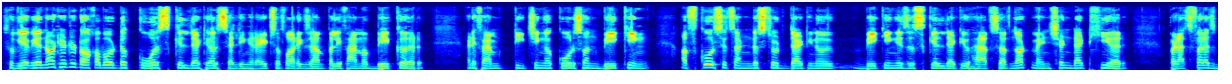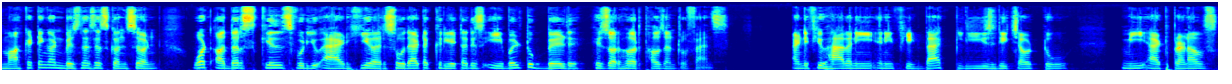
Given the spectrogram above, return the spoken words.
So we are, we are not here to talk about the core skill that you're selling right? So for example if i'm a baker and if i'm teaching a course on baking of course it's understood that you know baking is a skill that you have. So i've not mentioned that here but as far as marketing and business is concerned what other skills would you add here so that a creator is able to build his or her thousand true fans and if you have any any feedback please reach out to me at pranav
